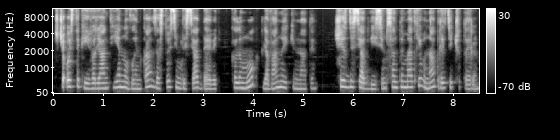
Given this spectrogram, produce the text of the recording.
Ще ось такий варіант є новинка за 179 килимок для ванної кімнати. 68 см на 34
